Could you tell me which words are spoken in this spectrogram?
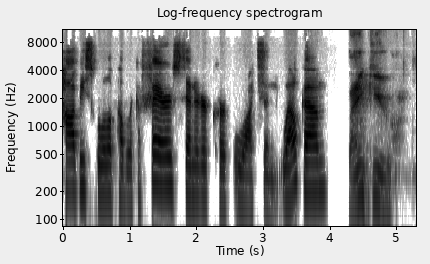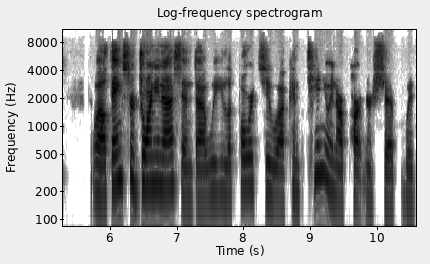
Hobby School of Public Affairs, Senator Kirk Watson. Welcome. Thank you. Well, thanks for joining us, and uh, we look forward to uh, continuing our partnership with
